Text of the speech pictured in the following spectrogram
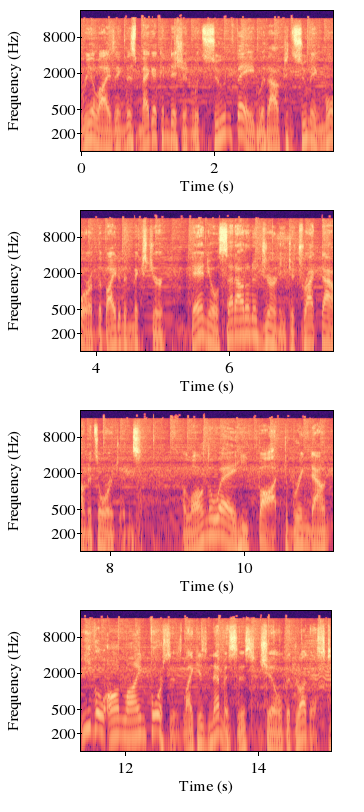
Realizing this mega condition would soon fade without consuming more of the vitamin mixture, Daniel set out on a journey to track down its origins. Along the way, he fought to bring down evil online forces like his nemesis, Chill the Druggist.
